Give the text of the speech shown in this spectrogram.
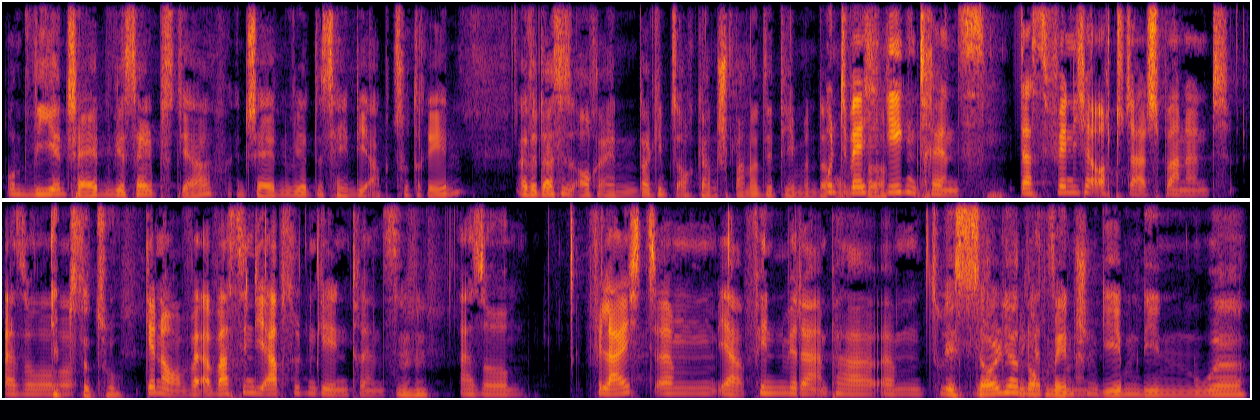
und wie entscheiden wir selbst, ja? Entscheiden wir, das Handy abzudrehen also das ist auch ein, da gibt es auch ganz spannende Themen. Darunter. Und welche Gegentrends? Das finde ich ja auch total spannend. Also gibt's dazu? Genau. Was sind die absoluten Gegentrends? Mhm. Also vielleicht, ähm, ja, finden wir da ein paar. Ähm, es soll ja noch Menschen geben, die nur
